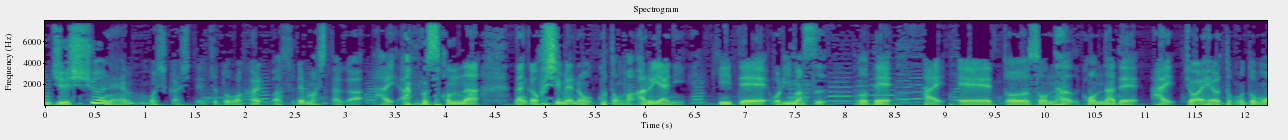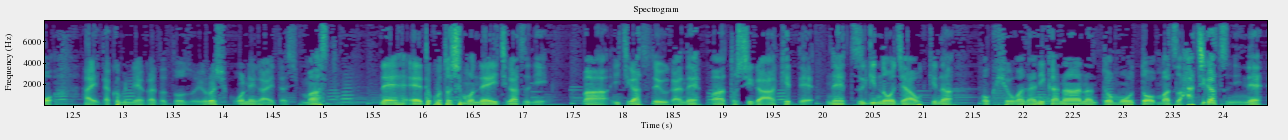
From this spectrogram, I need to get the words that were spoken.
10周年？もしかして、ちょっとわかり、忘れましたが、はい、あの、そんな、なんか節目のこともあるやに聞いておりますので、はい、えー、っと、そんな、こんなで、はい、チョアヘヨともども、はい、匠の館どうぞよろしくお願いいたしますと。ね、えー、っと、今年もね、1月に、まあ、1月というかね、まあ、年が明けて、ね、次のじゃあ大きな目標は何かななんて思うと、まず8月にね、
